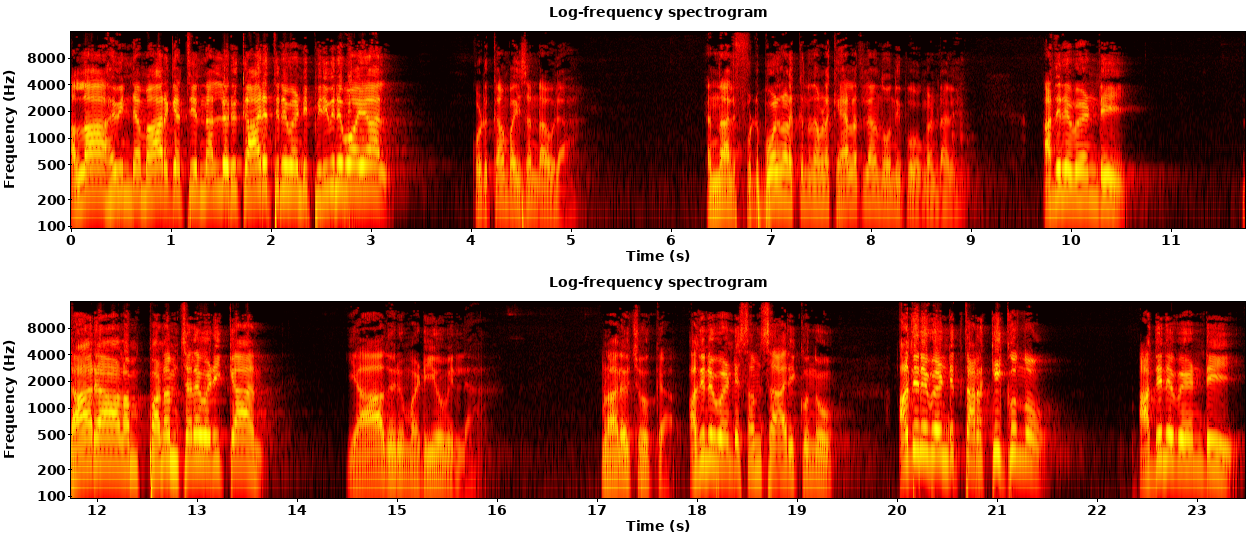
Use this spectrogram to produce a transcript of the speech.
അള്ളാഹുവിന്റെ മാർഗത്തിൽ നല്ലൊരു കാര്യത്തിന് വേണ്ടി പിരിവിന് പോയാൽ കൊടുക്കാൻ പൈസ ഉണ്ടാവില്ല എന്നാൽ ഫുട്ബോൾ നടക്കുന്നത് നമ്മളെ കേരളത്തിലാണെന്ന് തോന്നിപ്പോകും കണ്ടാൽ അതിനുവേണ്ടി ധാരാളം പണം ചെലവഴിക്കാൻ യാതൊരു മടിയുമില്ല. നമ്മൾ ആലോചിച്ച് നോക്കുക. അതിനുവേണ്ടി സംസാരിക്കുന്നു. അതിനുവേണ്ടി തർക്കിക്കുന്നു. അതിനുവേണ്ടി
